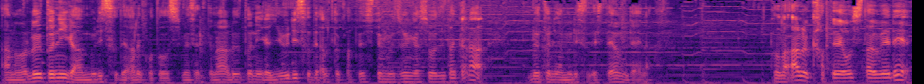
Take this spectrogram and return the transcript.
あのルート2が無理数であることを示せっていうのはルート2が有理数であると仮定して矛盾が生じたからルート2は無理数でしたよみたいなそのある仮定をした上で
